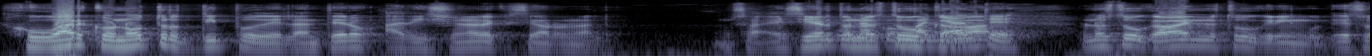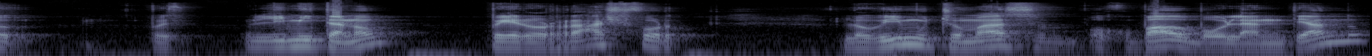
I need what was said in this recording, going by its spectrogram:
jugar con otro tipo de delantero adicional a Cristiano Ronaldo. O sea, es cierto, no estuvo, Cavani, no estuvo Cavani, no estuvo Greenwood. Eso, pues, limita, ¿no? Pero Rashford lo vi mucho más ocupado volanteando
